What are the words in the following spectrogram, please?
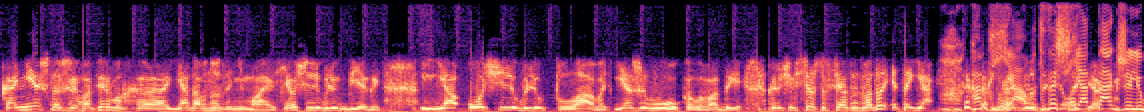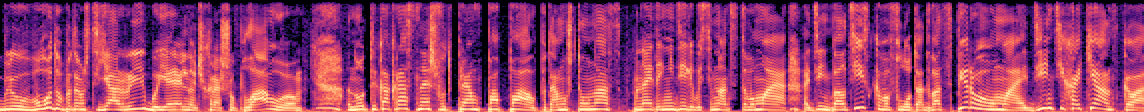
конечно же, во-первых, э, я давно занимаюсь. Я очень люблю бегать. И я очень люблю плавать. Я живу около воды. Короче, все, что связано с водой, это я. Как я. Вот ты знаешь, я также люблю воду, потому что я рыба, я реально очень хорошо плаваю. Но ты как раз, знаешь, вот прям попал, потому что у нас на этой неделе 18 мая День Балтийского флота, а 21 мая День Тихоокеанского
